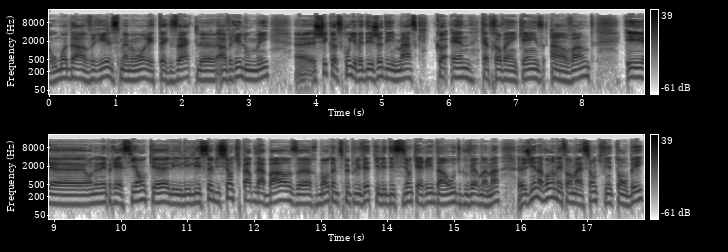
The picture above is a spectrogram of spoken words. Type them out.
au mois d'avril, si ma mémoire est exacte, avril ou mai, chez Costco, il y avait déjà des masques KN95 en vente. Et on a l'impression que les, les les solutions qui partent de la base euh, remontent un petit peu plus vite que les décisions qui arrivent d'en haut du gouvernement. Euh, je viens d'avoir une information qui vient de tomber.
